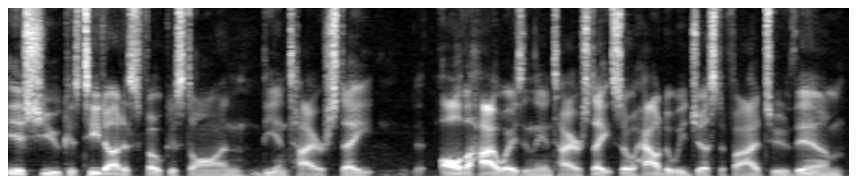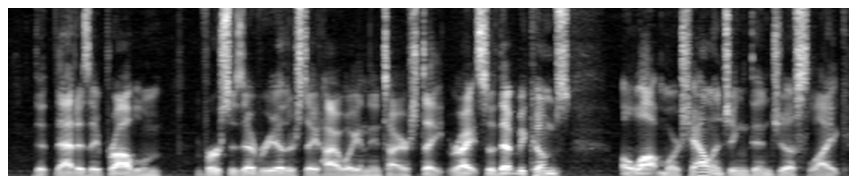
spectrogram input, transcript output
issue because TDOT is focused on the entire state, all the highways in the entire state. So how do we justify to them that that is a problem versus every other state highway in the entire state, right? So that becomes a lot more challenging than just like,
